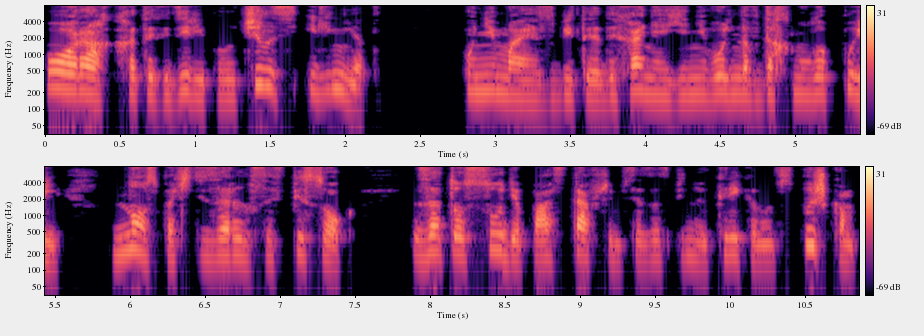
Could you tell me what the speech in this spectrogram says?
О, рахат их дери, получилось или нет? Унимая сбитое дыхание, я невольно вдохнула пыль, нос почти зарылся в песок. Зато, судя по оставшимся за спиной крикам и вспышкам,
